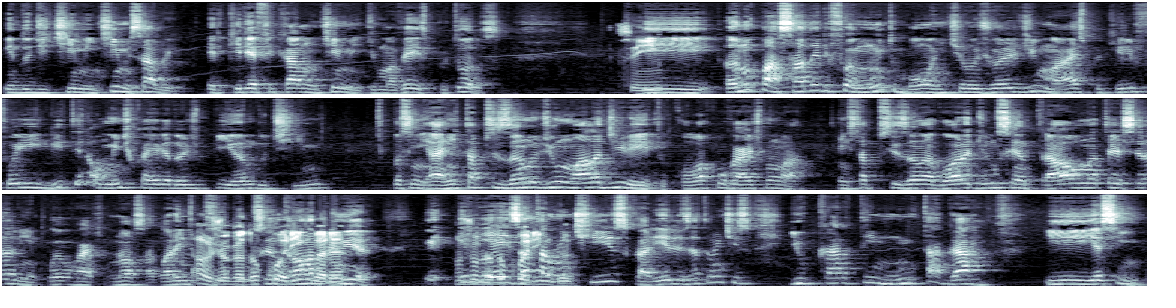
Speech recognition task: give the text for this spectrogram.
indo de time em time, sabe? Ele queria ficar num time de uma vez por todas. Sim. E ano passado ele foi muito bom, a gente elogiou ele demais, porque ele foi literalmente o carregador de piano do time. Tipo assim, a gente tá precisando de um ala direito, coloca o Hartman lá. A gente tá precisando agora de um central na terceira linha, põe o Hartman. Nossa, agora a gente É, o jogador um central coringa, na né? primeira. Um Ele jogador é exatamente isso, cara, ele é exatamente isso. E o cara tem muita garra. E assim,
